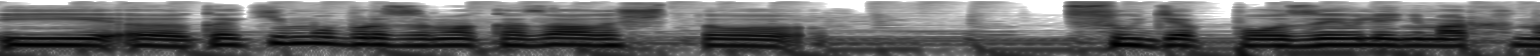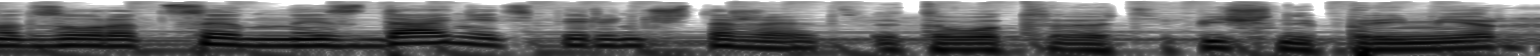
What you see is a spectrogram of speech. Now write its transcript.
и каким образом оказалось, что судя по заявлениям Архнадзора, ценные здания теперь уничтожают. Это вот э, типичный пример,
